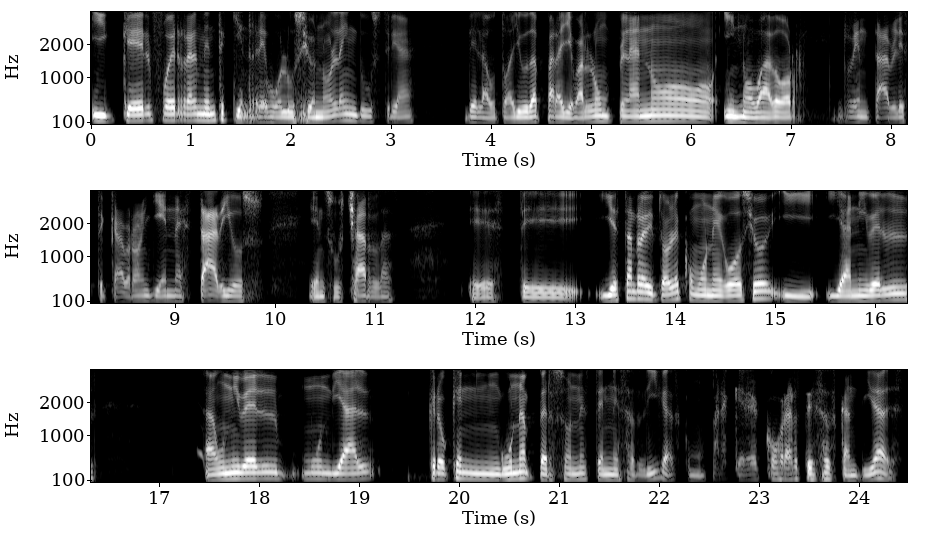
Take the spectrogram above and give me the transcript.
y que él fue realmente quien revolucionó la industria de la autoayuda para llevarlo a un plano innovador rentable este cabrón, llena estadios en sus charlas. Este, y es tan redituable como negocio y, a nivel, a un nivel mundial, creo que ninguna persona está en esas ligas como para querer cobrarte esas cantidades.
